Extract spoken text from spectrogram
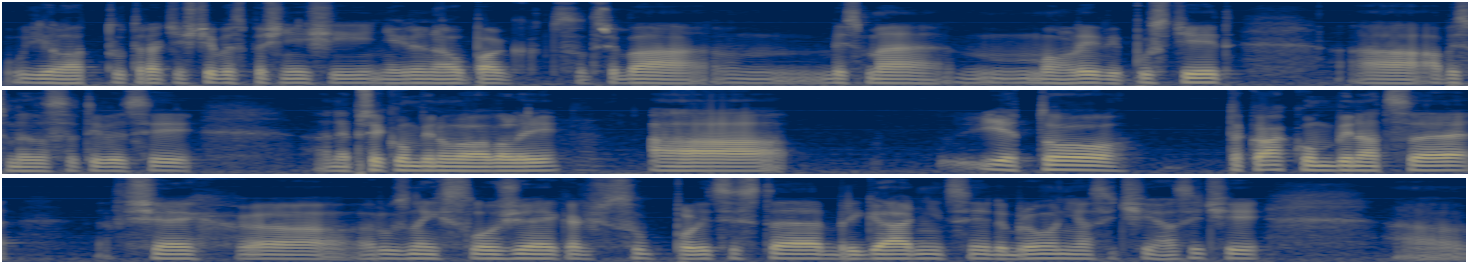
udělat tu trať ještě bezpečnější, někde naopak, co třeba mm, bychom mohli vypustit, a aby jsme zase ty věci nepřekombinovávali. A je to taková kombinace všech uh, různých složek, ať jsou policisté, brigádníci, dobrovolní hasiči, hasiči. Uh,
